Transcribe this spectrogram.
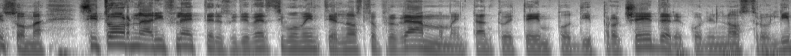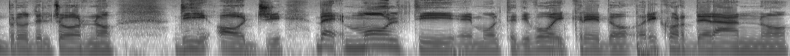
Insomma, si torna a riflettere sui diversi momenti del nostro programma, ma intanto è tempo di procedere con il nostro libro del giorno di oggi. Beh, molti e molte di voi credo ricorderanno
